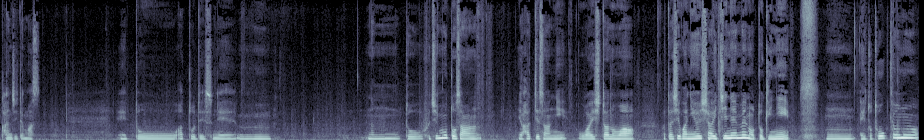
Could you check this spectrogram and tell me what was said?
感じてます。えっ、とあとですねうんなんと藤本さんやハッチさんにお会いしたのは私が入社1年目の時にうんえっ、と東京の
